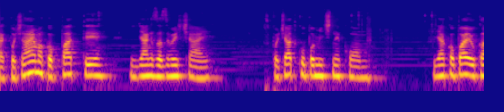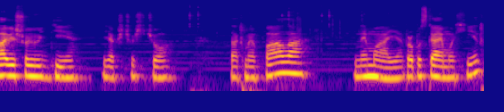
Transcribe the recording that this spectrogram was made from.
Так, починаємо копати, як зазвичай. Спочатку помічником. Я копаю клавішою D, якщо що. Так, мефала немає. Пропускаємо хід.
